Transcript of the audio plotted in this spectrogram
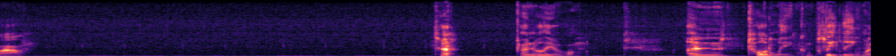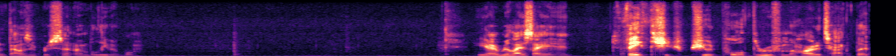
Wow. Huh. Unbelievable. Un totally, completely, 1000% unbelievable. Yeah, I realized I had faith she, she would pull through from the heart attack, but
